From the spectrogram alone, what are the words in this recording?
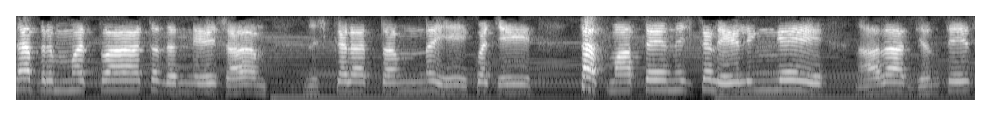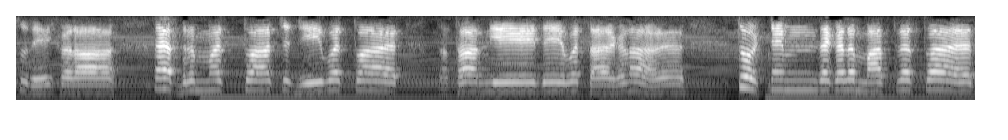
तद्ब्रह्मत्वात् तदन्येषाम् निष्कलत्वम् न हि क्वचित्। तस्मात् ते निष्कले लिङ्गे नाराध्यन्ते सुरेश्वरा तद्ब्रह्मत्वात् जीवत्वात् तथान्ये देवतागणाः तूष्णीम् सकलमात्रत्वात्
